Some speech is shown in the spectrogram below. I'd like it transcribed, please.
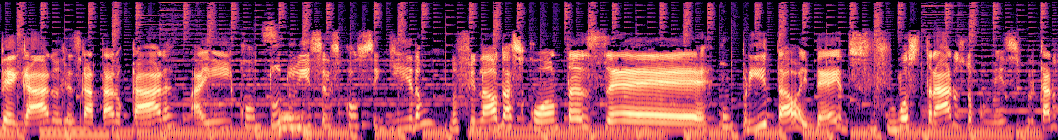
Pegaram, resgataram o cara. Aí com tudo Sim. isso eles conseguiram, no final das contas, é, cumprir tal a ideia de mostrar os documentos, explicaram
